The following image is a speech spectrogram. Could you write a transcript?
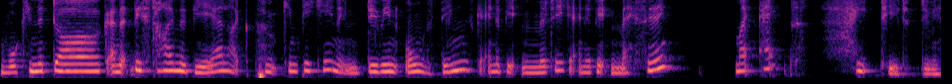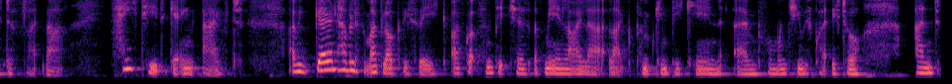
walking the dog, and at this time of year, like pumpkin picking and doing all the things, getting a bit muddy, getting a bit messy. My ex hated doing stuff like that hated getting out. I mean, go and have a look at my blog this week. I've got some pictures of me and Lila like pumpkin picking um, from when she was quite little. And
